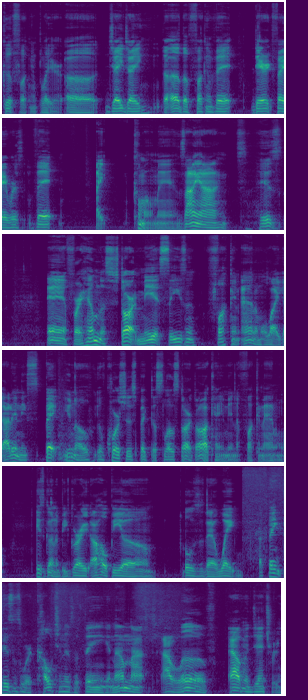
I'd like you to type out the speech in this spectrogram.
good fucking player. Uh, JJ, the other fucking vet. Derrick Favors, vet. Like, come on, man. Zion, his and for him to start mid season, fucking animal. Like I didn't expect, you know, of course you expect a slow start. Dog came in a fucking animal. He's gonna be great. I hope he um loses that weight. I think this is where coaching is a thing, and I'm not. I love Alvin Gentry.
